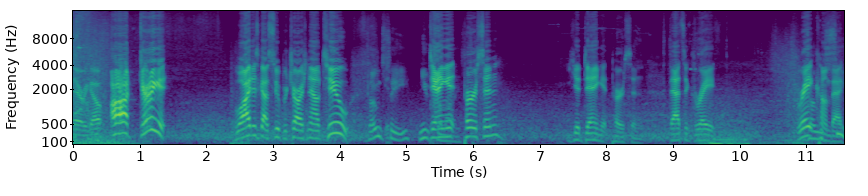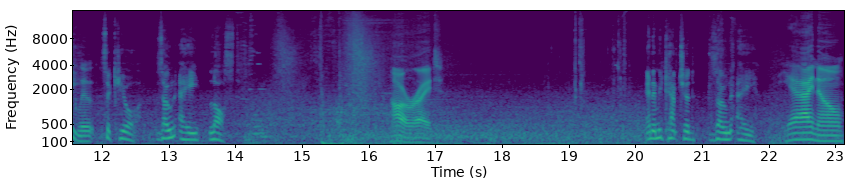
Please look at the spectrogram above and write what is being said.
There we go. Ah, dang it! Well, I just got supercharged now, too! C neutralized. Dang it, person. You dang it, person. That's a great, great Zone comeback C loot. Secure. Zone A lost. Alright. Enemy captured Zone A. Yeah, I know.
